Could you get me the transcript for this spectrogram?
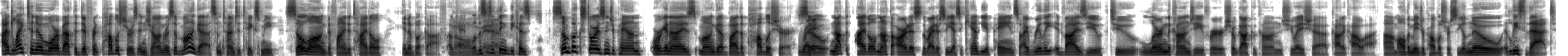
I'd like to know more about the different publishers and genres of manga. Sometimes it takes me so long to find a title in a book off. Okay. Oh, well, this is a thing because some bookstores in Japan organize manga by the publisher. So, not the title, not the artist, the writer. So, yes, it can be a pain. So, I really advise you to learn the kanji for Shogakukan, Shueisha, Kadokawa, um, all the major publishers. So, you'll know at least that.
